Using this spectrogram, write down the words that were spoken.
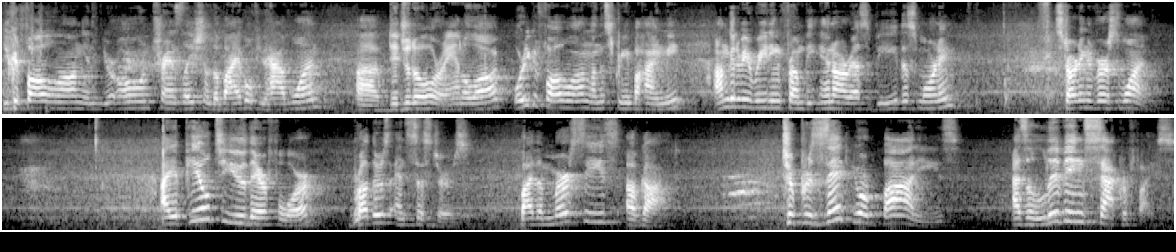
You can follow along in your own translation of the Bible if you have one, uh, digital or analog, or you can follow along on the screen behind me. I'm going to be reading from the NRSV this morning, starting in verse 1. I appeal to you, therefore, brothers and sisters, by the mercies of God to present your bodies as a living sacrifice,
